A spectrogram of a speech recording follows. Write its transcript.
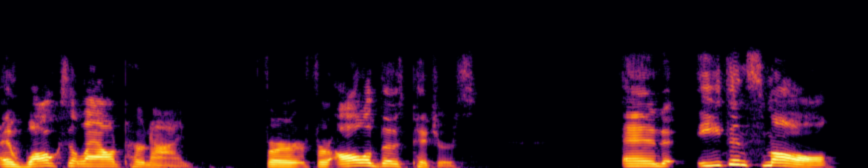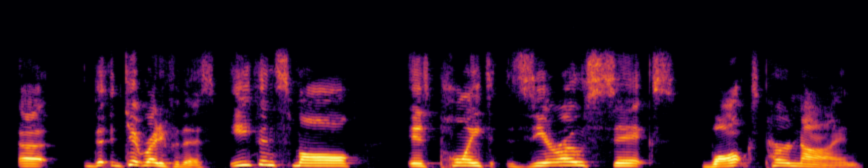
and walks allowed per nine for, for all of those pitchers. And Ethan Small, uh, th- get ready for this. Ethan Small is 0.06 walks per nine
